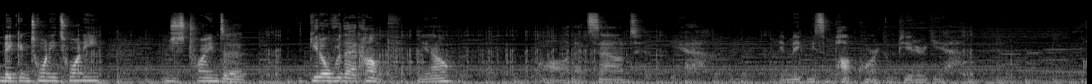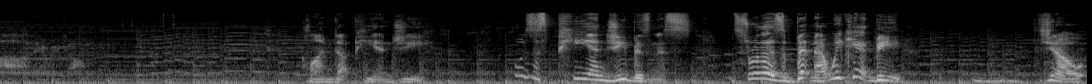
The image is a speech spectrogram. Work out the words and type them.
making 2020, just trying to get over that hump, you know? Oh, that sound. And make me some popcorn, computer, yeah. Oh, there we go. Climb.png. What is this PNG business? Store that as a bitmap. We can't be, you know,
